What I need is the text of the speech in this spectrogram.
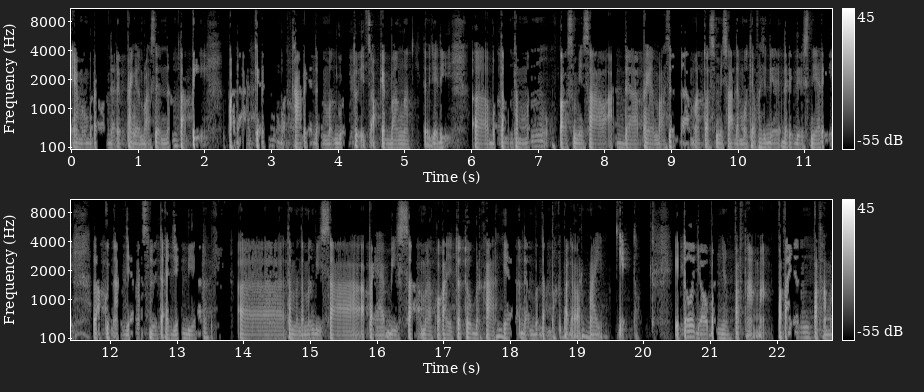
emang berawal dari pengen bahas dendam tapi pada akhirnya membuat karya dan menurut gue itu it's okay banget gitu. Jadi uh, buat temen-temen kalau semisal ada pengen bahas dendam atau semisal ada motivasi dari, dari diri sendiri lakuin aja kasih aja biar uh, teman-teman bisa apa ya bisa melakukan itu tuh berkarya dan berdampak kepada orang lain gitu. Itu jawaban yang pertama. Pertanyaan pertama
